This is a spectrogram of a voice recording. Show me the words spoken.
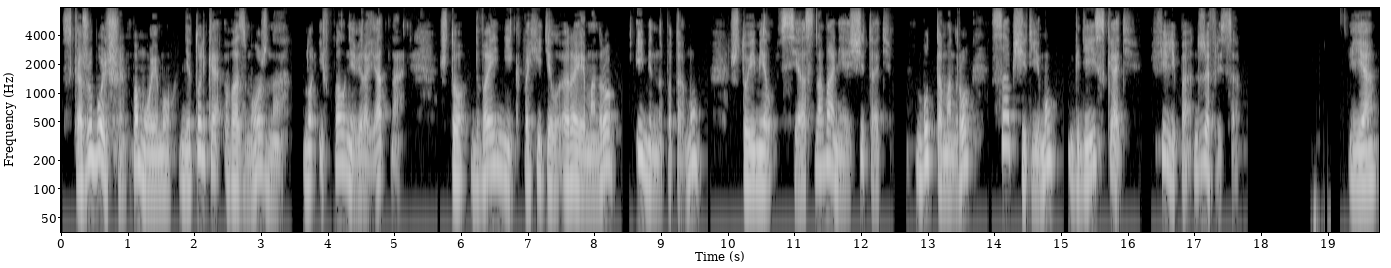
Скажу больше, по-моему, не только возможно, но и вполне вероятно, что двойник похитил Рэя Монро именно потому, что имел все основания считать, будто Монро сообщит ему, где искать Филиппа Джеффриса. Я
